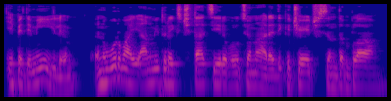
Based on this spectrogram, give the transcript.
epidemiile, în urma anumitor excitații revoluționare, adică ceea ce se întâmpla uh,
